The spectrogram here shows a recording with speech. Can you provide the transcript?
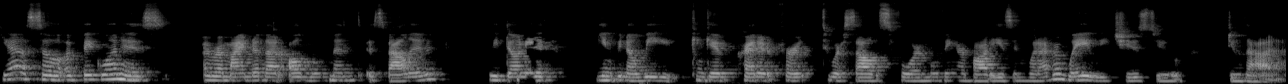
Yeah, so a big one is a reminder that all movement is valid. We don't need you know we can give credit for to ourselves for moving our bodies in whatever way we choose to do that.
